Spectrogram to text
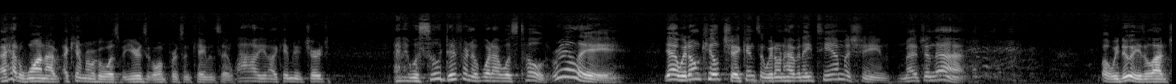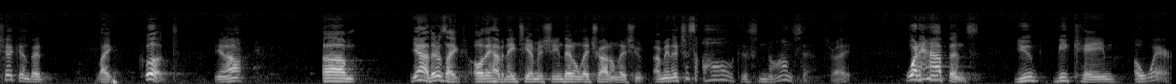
I had one, I, I can't remember who it was, but years ago, one person came and said, Wow, you know, I came to church, and it was so different of what I was told. Really? Yeah, we don't kill chickens, and we don't have an ATM machine. Imagine that. Well, we do eat a lot of chicken, but like cooked, you know? Um, yeah, there's like, oh, they have an ATM machine. They don't let you out unless you. I mean, it's just all this nonsense, right? What happens? You became aware.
